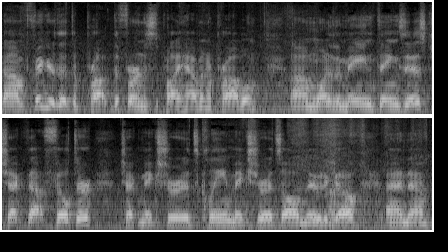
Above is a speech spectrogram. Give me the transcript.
um, figure that the, the furnace is probably having a problem. Um, one of the main things is check that filter, check, make sure it's clean, make sure it's all new to go, and um,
